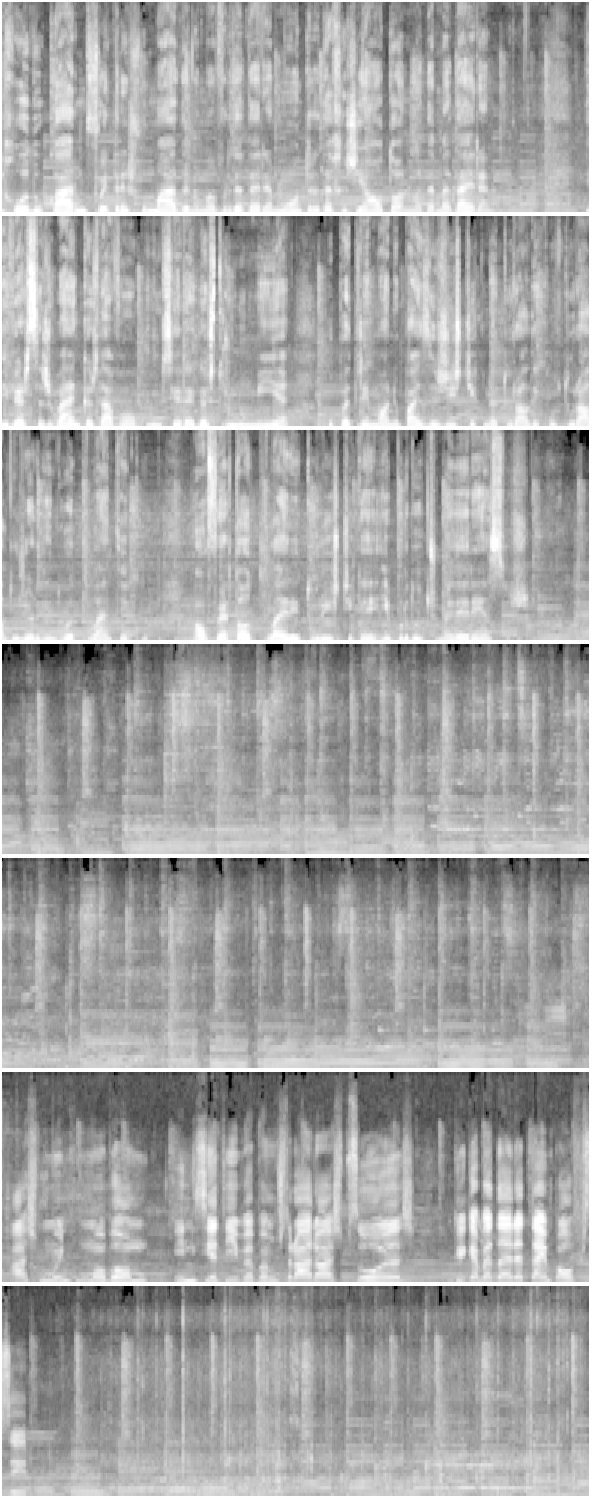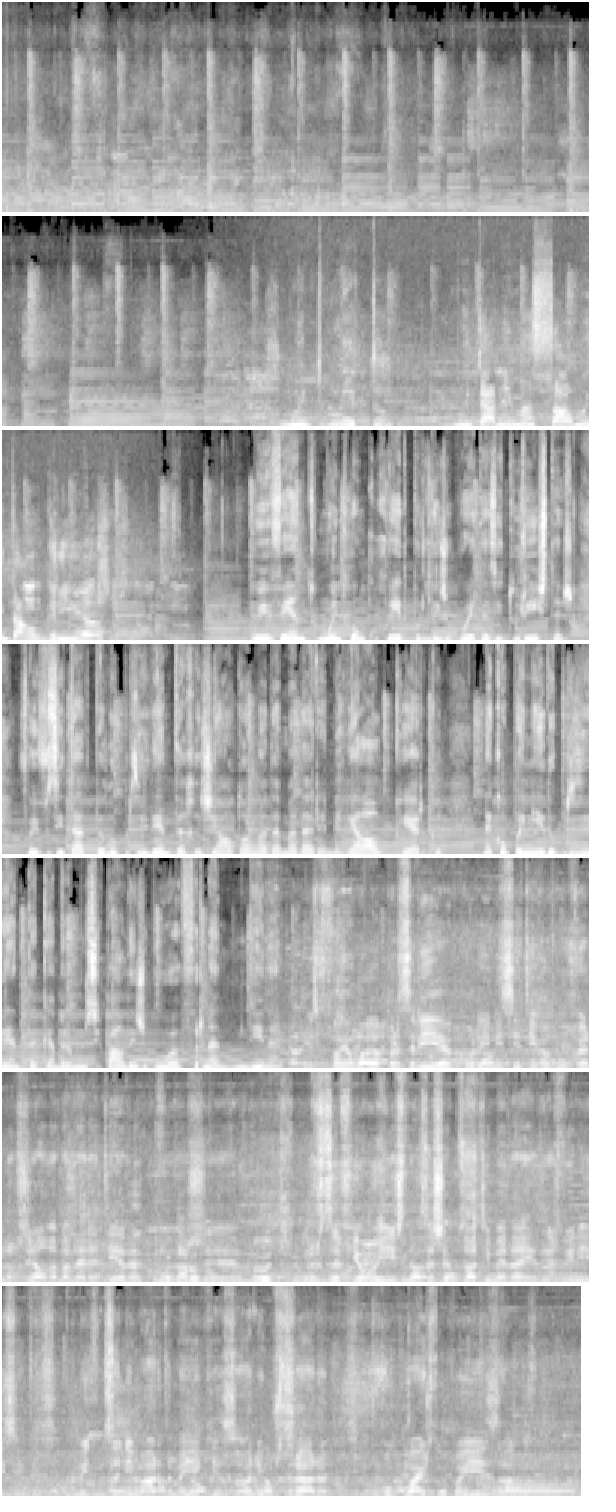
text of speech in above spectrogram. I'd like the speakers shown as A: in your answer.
A: A Rua do Carmo foi transformada numa verdadeira montra da região autónoma da Madeira. Diversas bancas davam a conhecer a gastronomia, o património paisagístico, natural e cultural do Jardim do Atlântico, a oferta hoteleira e turística e produtos madeirenses.
B: Acho muito uma boa iniciativa para mostrar às pessoas o que, é que a Madeira tem para oferecer.
C: Muito bonito, muita animação, muita alegria.
A: O evento, muito concorrido por lisboetas e turistas, foi visitado pelo Presidente da Região Autónoma da Madeira, Miguel Albuquerque, na companhia do Presidente da Câmara Municipal de Lisboa, Fernando Medina.
D: Isto foi uma parceria por iniciativa que o Governo Regional da Madeira teve, que nos, eh, nos desafiou a isto. Nós achamos ótima ideia desde o início, permite-nos animar também aqui a zona e mostrar um pouco mais do país ao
